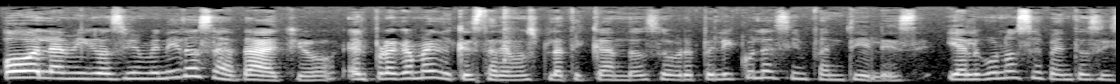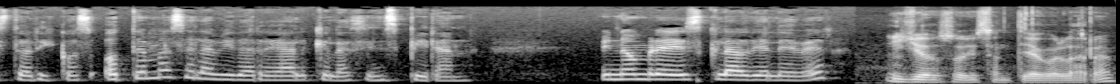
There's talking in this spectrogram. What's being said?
Hola amigos, bienvenidos a Dayo, el programa en el que estaremos platicando sobre películas infantiles y algunos eventos históricos o temas de la vida real que las inspiran. Mi nombre es Claudia Lever. Y yo soy Santiago Lara.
